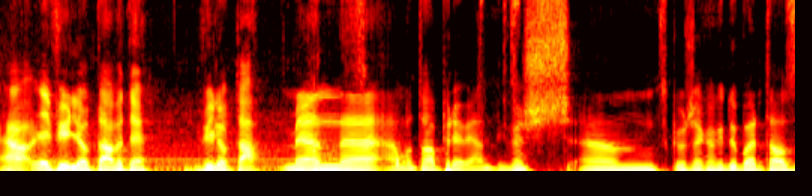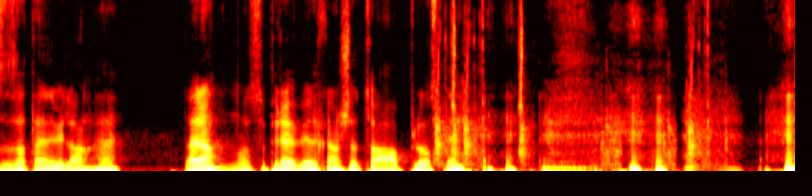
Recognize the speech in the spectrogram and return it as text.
Ja, vi fyller opp der, vet du. Fyller opp der. Men uh, jeg må ta prøve igjen først. Um, skal vi se, Kan ikke du bare ta oss og sette deg inn i villa? Der, ja. nå så prøver vi kanskje å ta opp låsen din.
